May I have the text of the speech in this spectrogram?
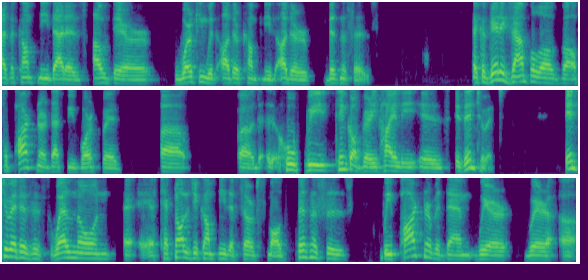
as a company that is out there working with other companies, other businesses, like a great example of of a partner that we work with, uh, uh who we think of very highly is is Intuit. Intuit is this well-known uh, technology company that serves small businesses. We partner with them where where uh,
